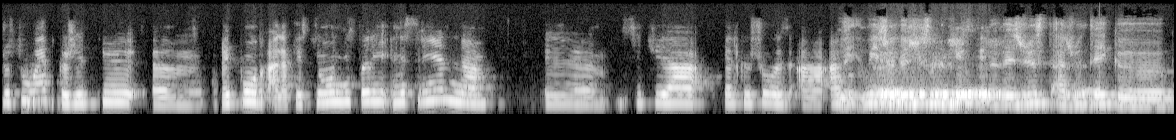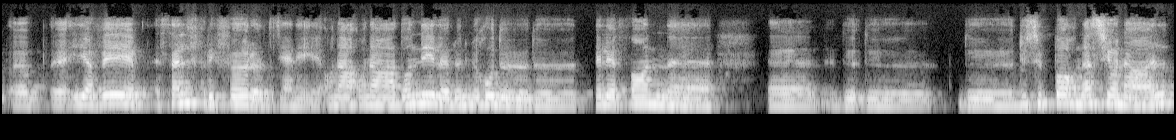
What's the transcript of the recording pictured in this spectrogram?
Je souhaite que j'ai pu répondre à la question. Nesrine, euh, si tu as quelque chose à ajouter. Oui, je, vais juste, je, vais juste, ajouter qu'il euh, il y avait self-referrals. On a, on a donné le, numéro de, de téléphone euh, de, de, du support national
